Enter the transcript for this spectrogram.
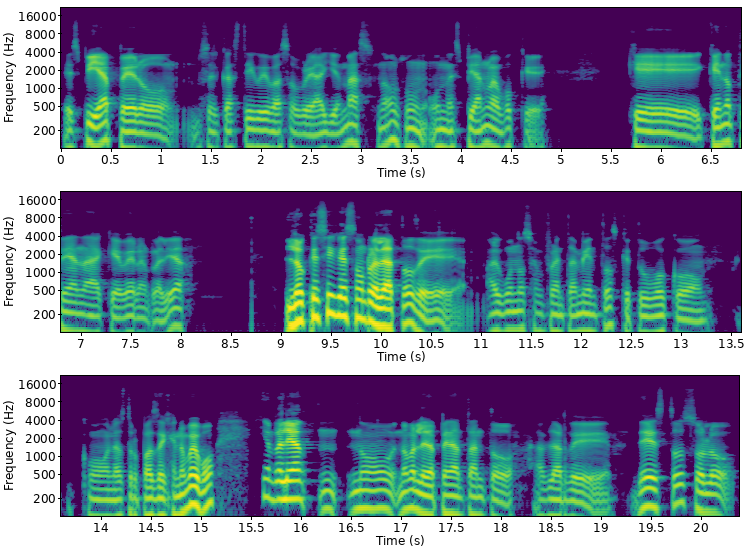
espía, pero pues, el castigo iba sobre alguien más, ¿no? Un, un espía nuevo que, que, que no tenía nada que ver en realidad. Lo que sigue es un relato de algunos enfrentamientos que tuvo con, las tropas de Genovevo. Y en realidad no, vale la pena tanto hablar de, esto, solo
